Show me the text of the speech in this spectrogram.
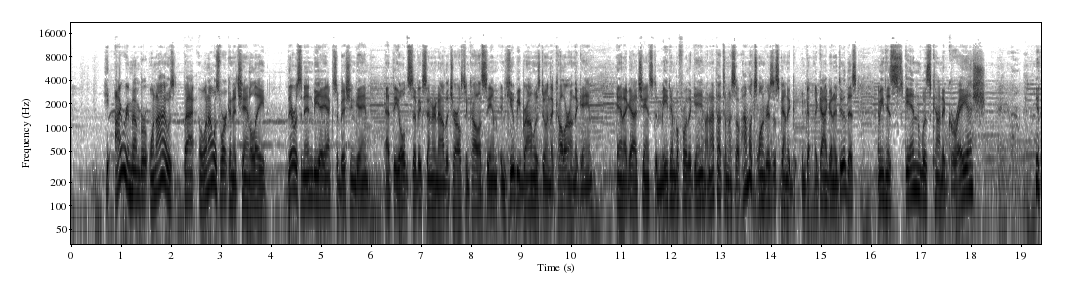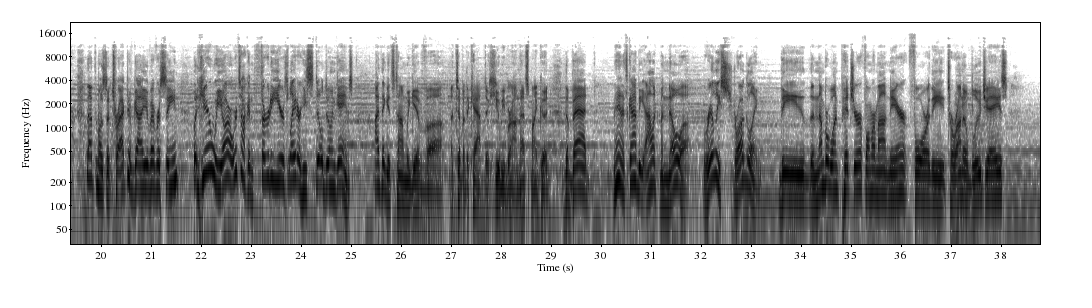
He, I remember when I was back when I was working at Channel 8, there was an NBA exhibition game at the old Civic Center, now the Charleston Coliseum, and Hubie Brown was doing the color on the game. And I got a chance to meet him before the game, and I thought to myself, how much longer is this guy, guy going to do this? I mean, his skin was kind of grayish. Not the most attractive guy you've ever seen, but here we are. We're talking 30 years later, he's still doing games. I think it's time we give uh, a tip of the cap to Hubie Brown. That's my good. The bad, man, it's got to be Alek Manoah. Really struggling. The the number one pitcher, former Mountaineer for the Toronto Blue Jays,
